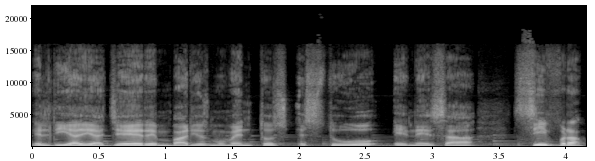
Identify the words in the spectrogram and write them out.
el día de ayer, en varios momentos estuvo en esa cifra.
